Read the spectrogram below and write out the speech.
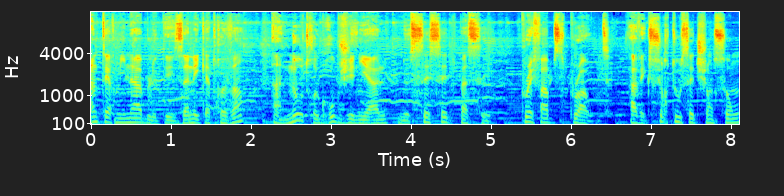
interminable des années 80, un autre groupe génial ne cessait de passer, Prefab Sprout, avec surtout cette chanson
